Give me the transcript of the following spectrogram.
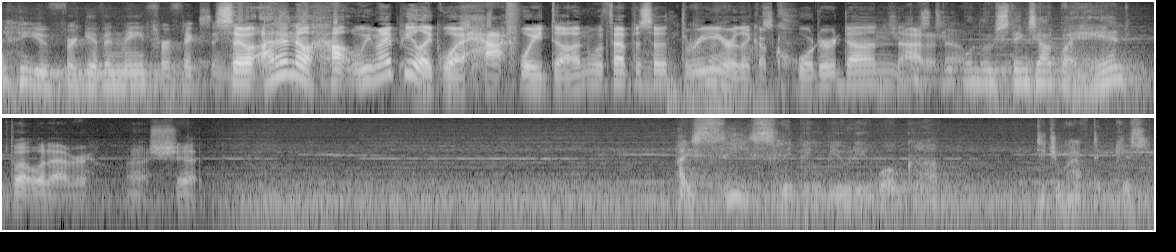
You've forgiven me for fixing. So, I don't know how... We might be, like, what, halfway done with episode 3? Or, like, a quarter done? I don't Just take know. one of those things out by hand? But whatever. Oh, shit. I see Sleeping Beauty woke up. Did you have to kiss her?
